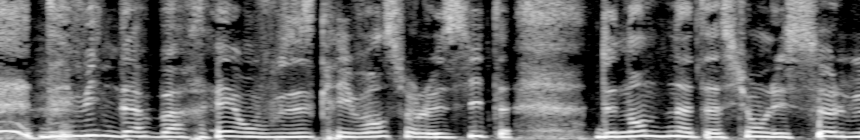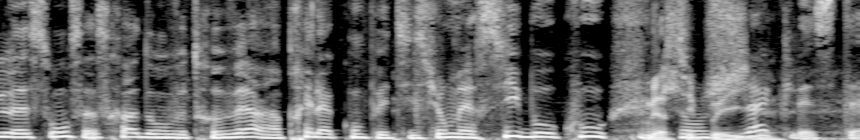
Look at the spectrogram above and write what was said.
des mines d'Abaret en vous inscrivant sur le site de Nantes Natation. Les seuls glaçons, ça sera dans votre verre après la compétition. Merci beaucoup. Jean-Jacques Lester.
